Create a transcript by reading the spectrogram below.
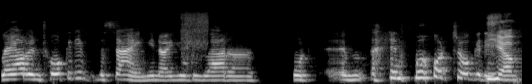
Loud and talkative, the same. You know, you'll be louder or, um, and more talkative. Yep.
